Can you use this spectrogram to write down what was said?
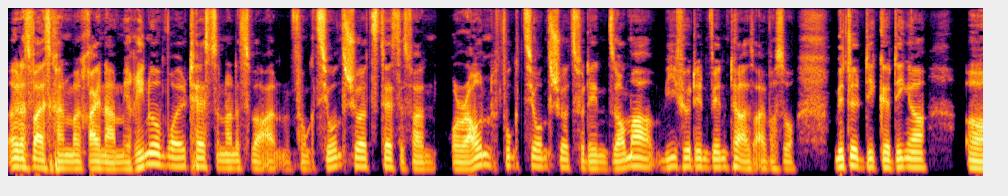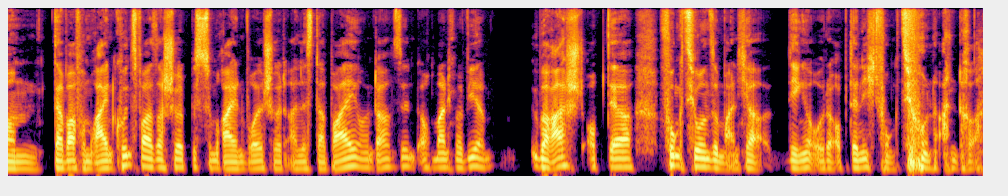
Äh, das war jetzt kein reiner Merino-Woll-Test, sondern das war ein Funktionsshirts-Test. Das war ein Around-Funktionsshirts für den Sommer wie für den Winter. Also einfach so mitteldicke Dinger. Ähm, da war vom reinen Kunstfasershirt bis zum reinen Wollshirt alles dabei und da sind auch manchmal wir überrascht, ob der Funktion so mancher Dinge oder ob der Nicht-Funktion anderer.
